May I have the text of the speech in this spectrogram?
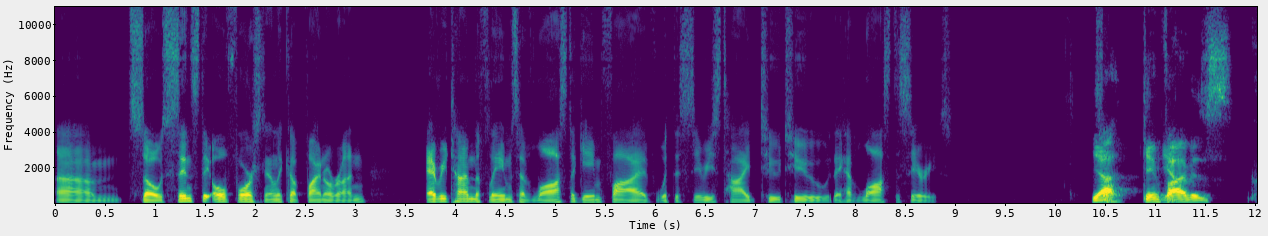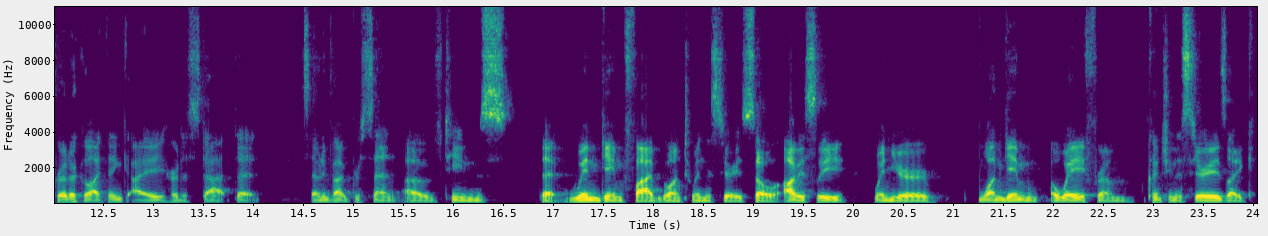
Um, so since the 04 Stanley Cup final run, every time the Flames have lost a game five with the series tied 2 2, they have lost the series. Yeah, So, game yeah. five is critical. I think I heard a stat that 75% of teams that win game five go on to win the series. So obviously, when you're one game away from clinching the series, like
